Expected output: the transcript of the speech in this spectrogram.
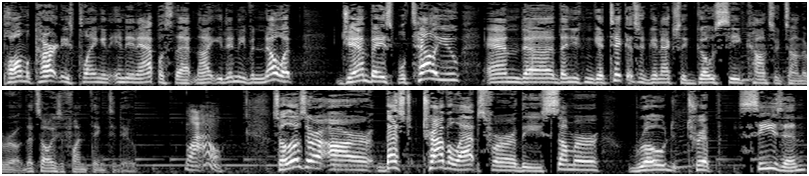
Paul McCartney's playing in Indianapolis that night. You didn't even know it. Jambase will tell you, and uh, then you can get tickets and can actually go see concerts on the road. That's always a fun thing to do. Wow. So those are our best travel apps for the summer road trip season.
